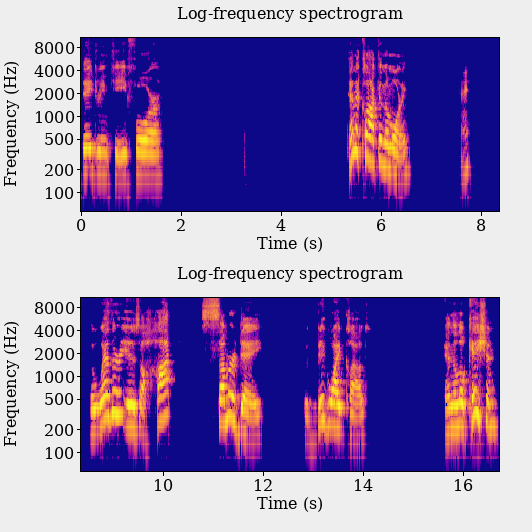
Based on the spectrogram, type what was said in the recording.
daydream key for 10 o'clock in the morning. Okay. The weather is a hot summer day with big white clouds. And the location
